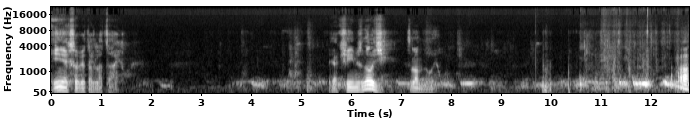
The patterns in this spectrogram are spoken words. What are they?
I niech sobie tak latają. Jak się im znudzi, zlądują. A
